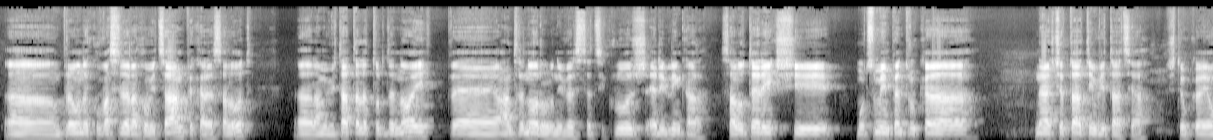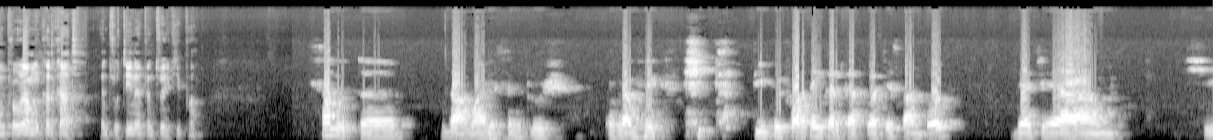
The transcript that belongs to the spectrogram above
uh, împreună cu Vasile Racovițan, pe care salut. Uh, l-am invitat alături de noi pe antrenorul Universității Cluj, Eric Linkar. Salut Eric și mulțumim pentru că ne-a acceptat invitația. Știu că e un program încărcat pentru tine, pentru echipă. Salut! Da, mai ales în Cluj, programul și timpul foarte încărcat cu acest an tot. De aceea și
